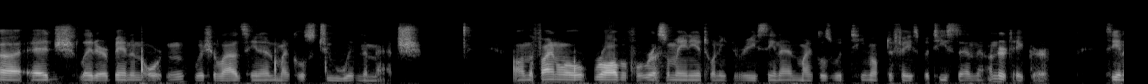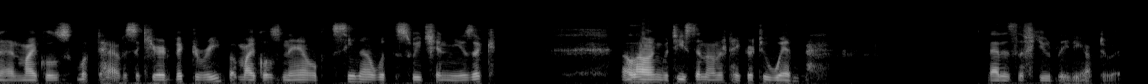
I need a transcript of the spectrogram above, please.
Uh, Edge later abandoned Orton, which allowed Cena and Michaels to win the match. On the final Raw before WrestleMania 23, Cena and Michaels would team up to face Batista and The Undertaker. Cena and Michaels looked to have a secured victory, but Michaels nailed Cena with the sweet chin music, allowing Batista and Undertaker to win. That is the feud leading up to it.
